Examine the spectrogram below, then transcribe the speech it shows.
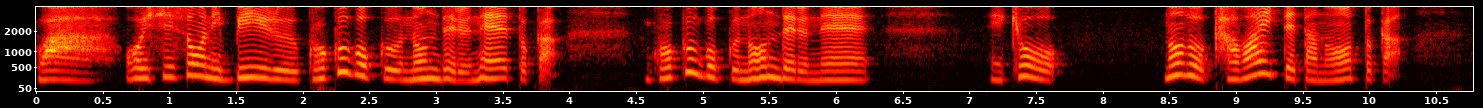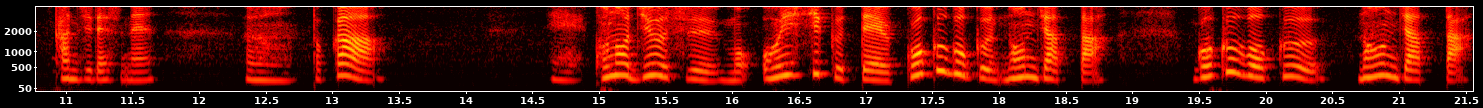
わあ、美味しそうにビールごくごく飲んでるねとか、ごくごく飲んでるね。え、今日、喉乾いてたのとか、感じですね。うん、とか、えーこのジュースも美味しくてごくごく飲んじゃった。ごくごく飲んじゃった。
